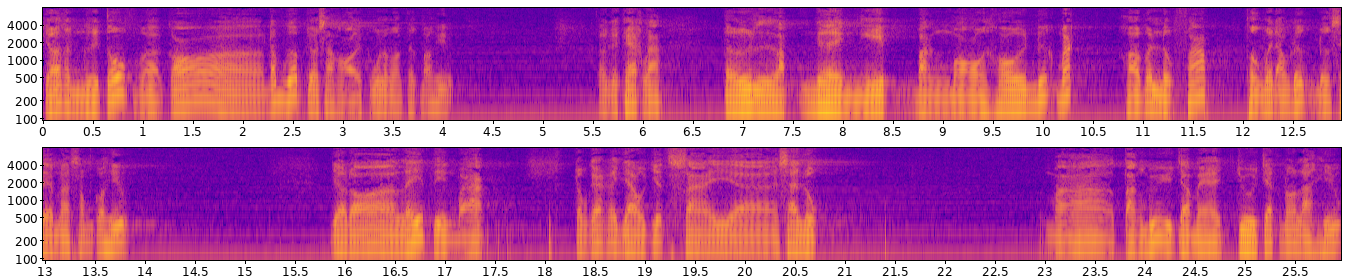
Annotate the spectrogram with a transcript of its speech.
trở thành người tốt và có ờ, đóng góp cho xã hội cũng là một thức báo hiếu. Có cái khác là tự lập nghề nghiệp bằng mồ hôi nước mắt hợp với luật pháp thuận với đạo đức được xem là sống có hiếu. Do đó à, lấy tiền bạc trong các cái giao dịch sai à, sai luật mà tặng biếu cho cha mẹ chưa chắc nó là hiếu.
